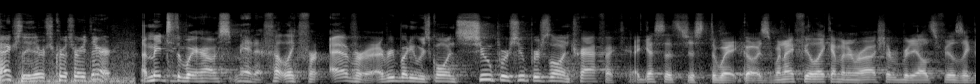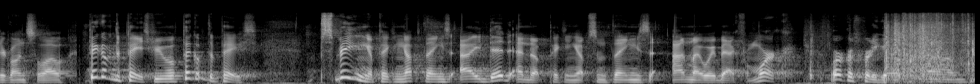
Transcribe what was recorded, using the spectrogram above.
Actually, there's Chris right there. I made to the warehouse, man, it felt like forever. Everybody was going super, super slow in traffic. I guess that's just the way it goes. When I feel like I'm in a rush, everybody else feels like they're going slow. Pick up the pace, people, pick up the pace. Speaking of picking up things, I did end up picking up some things on my way back from work. Work was pretty good. Um,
